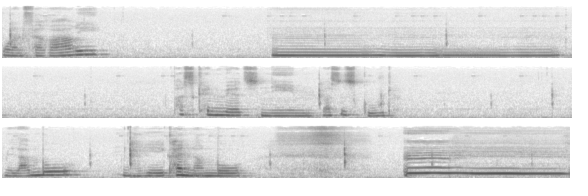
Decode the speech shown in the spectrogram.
oder einen Ferrari? Hm. Was können wir jetzt nehmen? Was ist gut? Lambo? Nee, kein Lambo. Hm.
